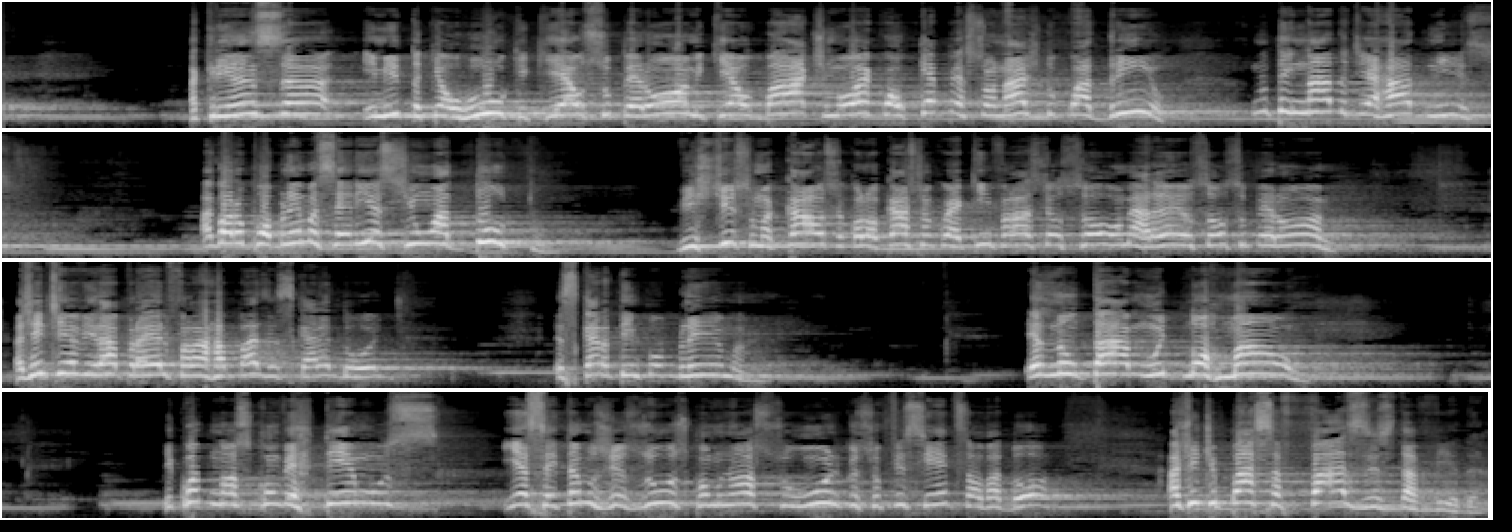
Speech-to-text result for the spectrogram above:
A criança imita que é o Hulk, que é o super-homem, que é o Batman, ou é qualquer personagem do quadrinho. Não tem nada de errado nisso. Agora o problema seria se um adulto vestisse uma calça, colocasse uma cuequinha e falasse: Eu sou o Homem-Aranha, eu sou o super-homem. A gente ia virar para ele e falar: Rapaz, esse cara é doido. Esse cara tem problema. Ele não está muito normal. E quando nós convertemos e aceitamos Jesus como nosso único e suficiente Salvador, a gente passa fases da vida.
